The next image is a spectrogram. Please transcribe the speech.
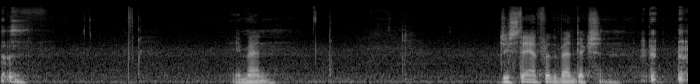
Amen. Do you stand for the benediction?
